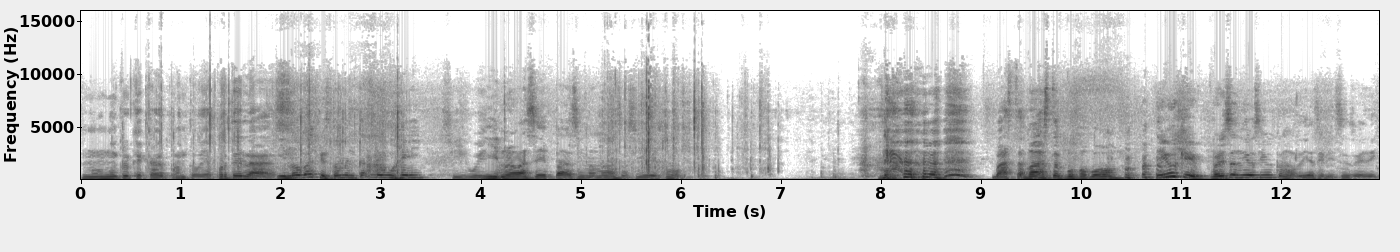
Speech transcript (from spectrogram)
no, no creo que acabe pronto, güey. Aparte de las... Y no va que está aumentando, güey. Sí, güey. Y no. nuevas cepas y mamás así, es como. Basta. Basta, por favor. Digo que por eso digo, sigo como días felices, güey. de-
